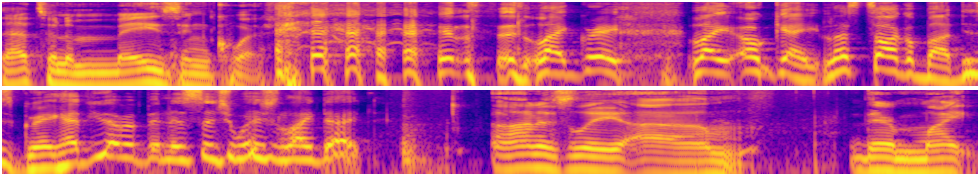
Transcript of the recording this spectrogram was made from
That's an amazing question. like Gregg, like okay, let's talk about this, Gregg. Have you ever been in a situation like that? Honestly, um, there might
